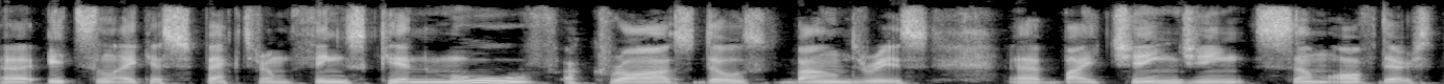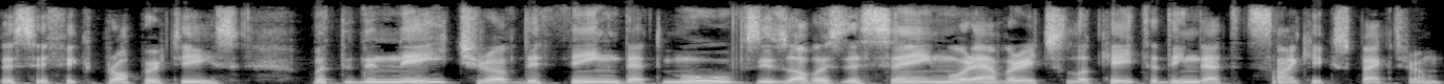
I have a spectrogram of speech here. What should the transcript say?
uh, it's like a spectrum. Things can move across those boundaries uh, by changing some of their specific properties, but the nature of the thing that moves is always the same, whatever it's located in that psychic spectrum,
